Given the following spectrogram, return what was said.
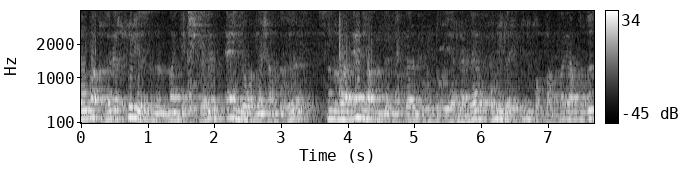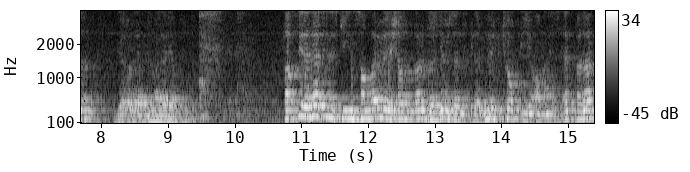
olmak üzere Suriye sınırından geçişlerin en yoğun yaşandığı, sınıra en yakın derneklerin bulunduğu yerlerde konuyla ilgili toplantılar yapıldı, görevlendirmeler yapıldı. Takdir edersiniz ki insanları ve yaşadıkları bölge özelliklerini çok iyi analiz etmeden,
